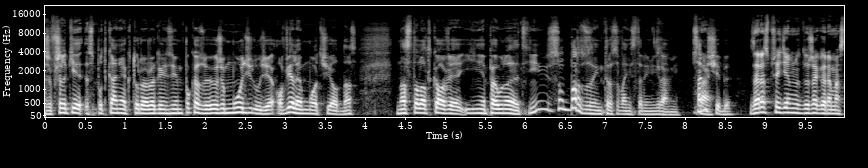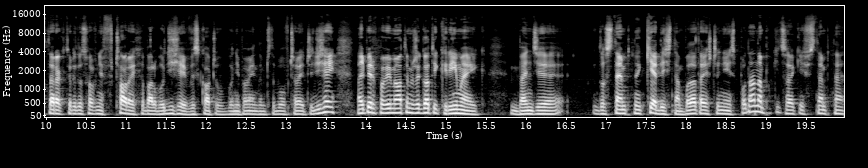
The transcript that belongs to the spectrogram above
że wszelkie spotkania, które organizujemy, pokazują, że młodzi ludzie, o wiele młodsi od nas, nastolatkowie i niepełnoletni, są bardzo zainteresowani starymi grami. Sami Tak. siebie. Zaraz przejdziemy do dużego remastera, który dosłownie wczoraj chyba albo dzisiaj wyskoczył, bo nie pamiętam, czy to było wczoraj, czy dzisiaj. Najpierw powiemy o tym, że Gothic Remake będzie dostępny kiedyś tam, bo data jeszcze nie jest podana, póki co jakieś wstępne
